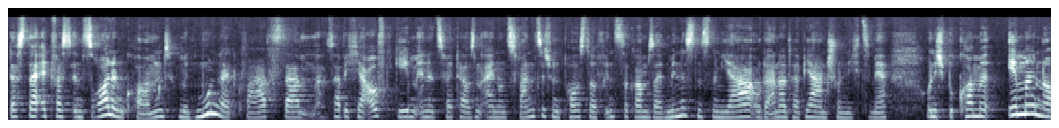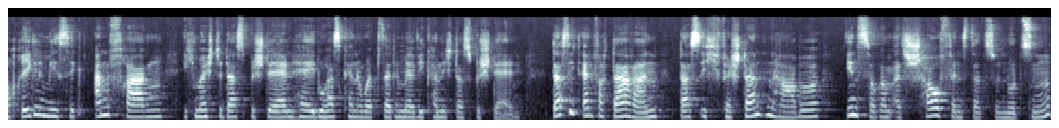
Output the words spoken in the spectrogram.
dass da etwas ins Rollen kommt mit Moonlight Crafts. Das habe ich ja aufgegeben Ende 2021 und poste auf Instagram seit mindestens einem Jahr oder anderthalb Jahren schon nichts mehr. Und ich bekomme immer noch regelmäßig Anfragen, ich möchte das bestellen. Hey, du hast keine Webseite mehr, wie kann ich das bestellen? Das liegt einfach daran, dass ich verstanden habe, Instagram als Schaufenster zu nutzen.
